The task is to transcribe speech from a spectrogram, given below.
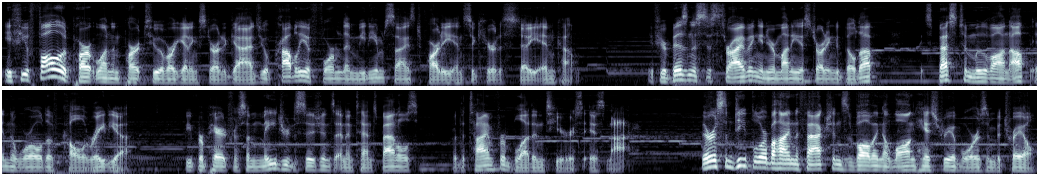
If you followed part 1 and part 2 of our Getting Started guides, you'll probably have formed a medium sized party and secured a steady income. If your business is thriving and your money is starting to build up, it's best to move on up in the world of Calradia. Be prepared for some major decisions and intense battles, for the time for blood and tears is nigh. There is some deep lore behind the factions involving a long history of wars and betrayal.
